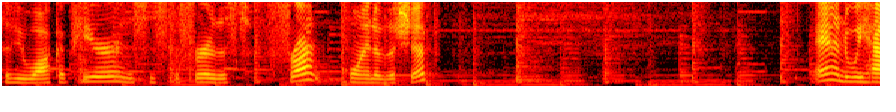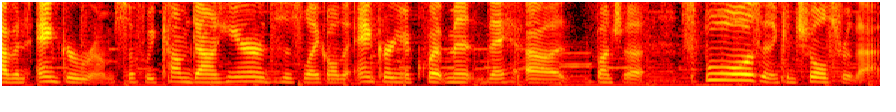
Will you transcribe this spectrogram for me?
So if you walk up here, this is the furthest front point of the ship. And we have an anchor room. So if we come down here, this is like all the anchoring equipment. They uh, a bunch of spools and controls for that.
